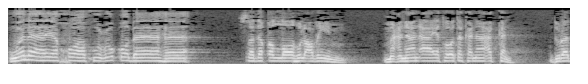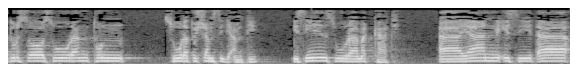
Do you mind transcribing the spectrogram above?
ولا يخاف عقباها. صدق الله العظيم. معنان آية كنا أكن. در درسو سورة سورة الشمس جأمتي. إسين سورة مكات آيان إسيدا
